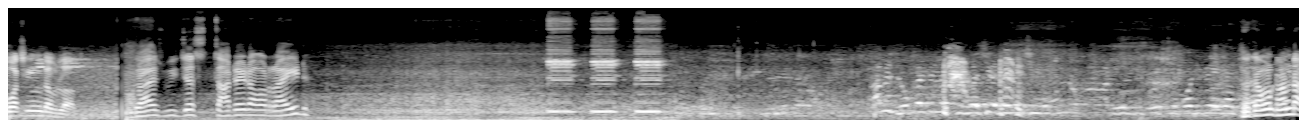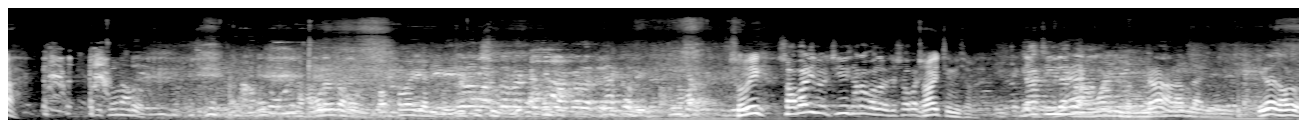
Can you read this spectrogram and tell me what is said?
watching the vlog Guys, we just started our ride. আমি লোকাল ট্রেনে ফুলগাছিয়া দেখেছি পড়বে তো কেমন ঠান্ডা? প্রচণ্ড সবই সবারই চিনি ছাড়া বলা হয়েছে সবারই। ছয় চিনি ছাড়া। যা চিনি লাগবে। আরাম লাগে এবার ধরো।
